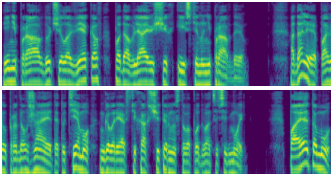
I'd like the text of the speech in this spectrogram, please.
и неправду человеков, подавляющих истину неправдою». А далее Павел продолжает эту тему, говоря в стихах с 14 по 27. «Поэтому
